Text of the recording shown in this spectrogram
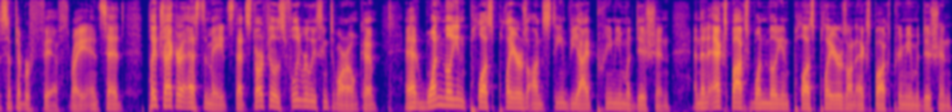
September 5th, right? And said Play Tracker estimates that Starfield is fully releasing tomorrow. Okay, it had one million plus players on Steam VI Premium Edition, and then Xbox one million plus players on Xbox Premium Edition.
